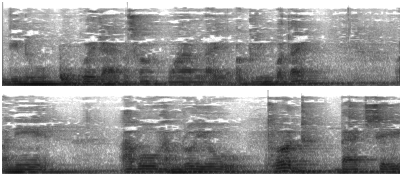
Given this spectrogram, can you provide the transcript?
दिनु गइरहेको छ। उहाँहरूलाई अग्रिम बधाई। अनि अब हाम्रो यो थर्ड ब्याच चाहिँ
